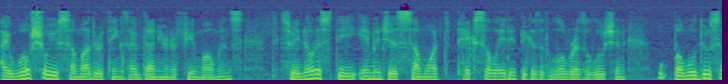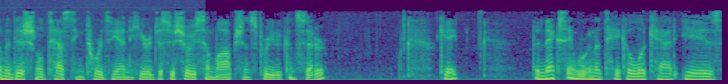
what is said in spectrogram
I will show you some other things I've done here in a few moments. So you notice the image is somewhat pixelated because of the low resolution, but we'll do some additional testing towards the end here just to show you some options for you to consider. Okay, the next thing we're going to take a look at is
